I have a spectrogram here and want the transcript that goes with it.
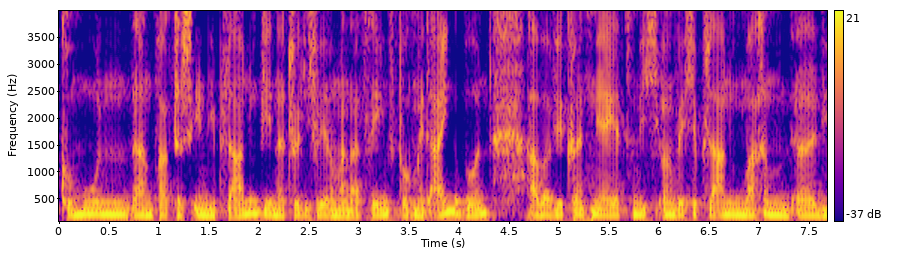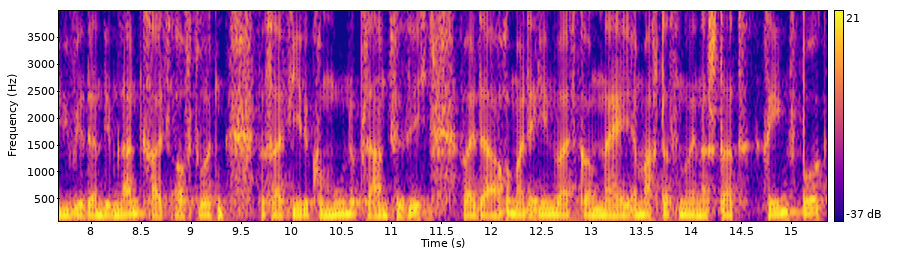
Kommunen dann praktisch in die Planung gehen. Natürlich wäre man als Regensburg mit eingebunden Strukturen. Aber wir könnten ja jetzt nicht irgendwelche Planungen machen, äh, die wir dann dem Landkreis aufdrücken. Das heißt, jede Kommune plant für sich, weil da auch immer der Hinweis kommt, naja, ihr macht das nur in der Stadt Regensburg.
